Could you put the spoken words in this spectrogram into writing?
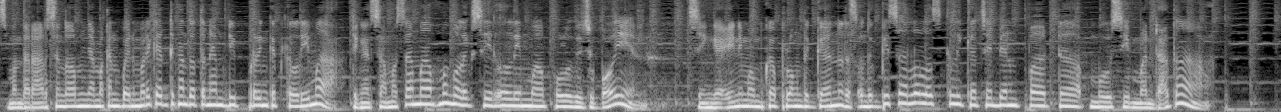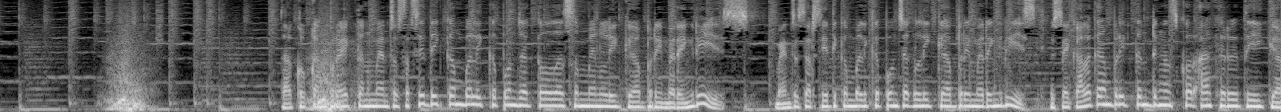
sementara Arsenal menyamakan poin mereka dengan Tottenham di peringkat kelima dengan sama-sama mengoleksi 57 poin. Sehingga ini membuka peluang The Gunners untuk bisa lolos ke Liga Champions pada musim mendatang. Taklukkan proyek dan Manchester City kembali ke puncak klasemen Liga Premier Inggris. Manchester City kembali ke puncak Liga Premier Inggris usai kalahkan Brighton dengan skor akhir 3-0.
